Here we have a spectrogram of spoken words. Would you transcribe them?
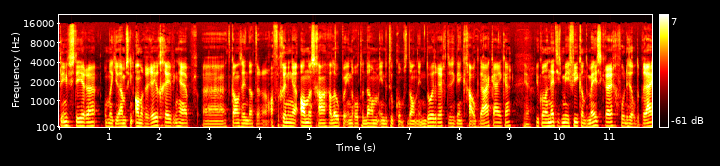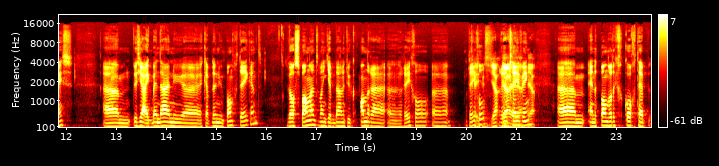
te investeren, omdat je daar misschien andere regelgeving hebt. Eh, het kan zijn dat er vergunningen anders gaan, gaan lopen in Rotterdam in de toekomst dan in Dordrecht. Dus ik denk, ik ga ook daar kijken. Je kon er net iets meer vierkante meters krijgen voor dezelfde prijs. Ehm, dus ja, ik ben daar nu, eh, ik heb daar nu een pand getekend. Het is wel spannend, want je hebt daar natuurlijk andere eh, regel, regels, Ja, regelgeving. Ja, ja, Ehm, en het pand wat ik gekocht heb,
